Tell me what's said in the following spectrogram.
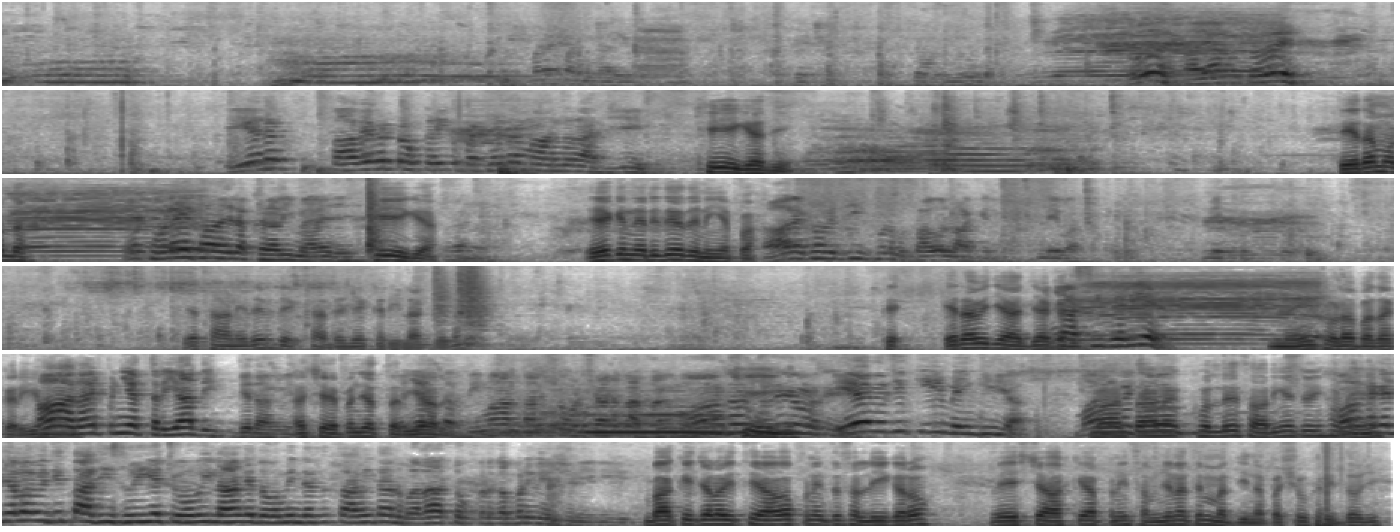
ਓਏ ਆਇਆ ਪੁੱਤ ਓਏ। ਪਾਵੇ ਕੋ ਟੋਕਰੀ ਕੋ ਪੱਠੇ ਦਾ ਮਾਨ ਨਾ ਰੱਜ ਜੀ ਠੀਕ ਹੈ ਜੀ। ਤੇ ਇਹਦਾ ਮੁੱਲ? ਇਹ ਥੋੜੇ ਥਾਂ 'ਚ ਰੱਖਣ ਵਾਲੀ ਮੈਂ ਜੀ। ਠੀਕ ਆ ਇਹ ਕਿੰਨੇ ਦੀ ਦੇ ਦੇਣੀ ਆਪਾਂ? ਆਹ ਵੇਖੋ ਵੀਰ ਜੀ ਹੁਣ ਬਸਾਓ ਲਾ ਕੇ ਲੇਵਾ। ਵੇਖੋ। ਇਹ ਥਾਣੇ ਦੇ ਵੀ ਦੇਖ ਸਕਦੇ ਜੇ ਕਰੀ ਲੱਗ ਜੇ ਤਾਂ। ਤੇ ਇਹਦਾ ਵੀ ਜਾਇਜ਼ ਜਾ ਕਰੀ 85 ਦੇ ਲਈਏ ਨਹੀਂ ਥੋੜਾ ਪਤਾ ਕਰੀਏ ਹਾਂ ਨਾ 75000 ਦੀ ਦੇ ਦਾਂਗੇ। ਵੀਰ ਅੱਛਾ ਇਹ 75000 ਦੀ। ਮਾਨ ਤਾਂ ਛੋੜ ਛਾੜ ਕਰ ਦਾਂਗੇ। ਠੀਕ। ਖੁੱਲੇ ਹੋਣਗੇ ਇਹ ਵੀਰ ਜੀ ਕੀ ਮਹਿੰਗੀ ਆ? ਮੰਨ ਕੇ ਮਾਨਤਾਨ ਚਲੋ ਖੁੱਲੇ ਸਾਰੀਆਂ ਚੋਂ ਹੀ ਮੰਨ ਹੋਣੇ ਕੇ। ਚਲੋ ਵੀਰ ਜੀ ਤਾਜੀ ਸੂਈ ਹੈ 24 ਲਾਂਗੇ 2 ਮਹੀਨੇ ਤੇ ਤਾਂ ਵੀ ਤੁਹਾਨੂੰ ਪਤਾ ਟੋਕੜ ਕੱਪਣੀ ਵੇਚ ਛੜੀ ਦੀ ਬਾਕੀ ਚਲੋ ਇੱਥੇ ਆਓ ਆਪਣੀ ਤਸੱਲੀ ਕਰੋ। ਵੇਚ ਚਾਖ ਕੇ ਆਪਣੀ ਸਮਝਣਾ ਤੇ ਮਰਜ਼ੀ ਨਾਲ ਪਸ਼ੂ ਖਰੀਦੋ ਜੀ।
